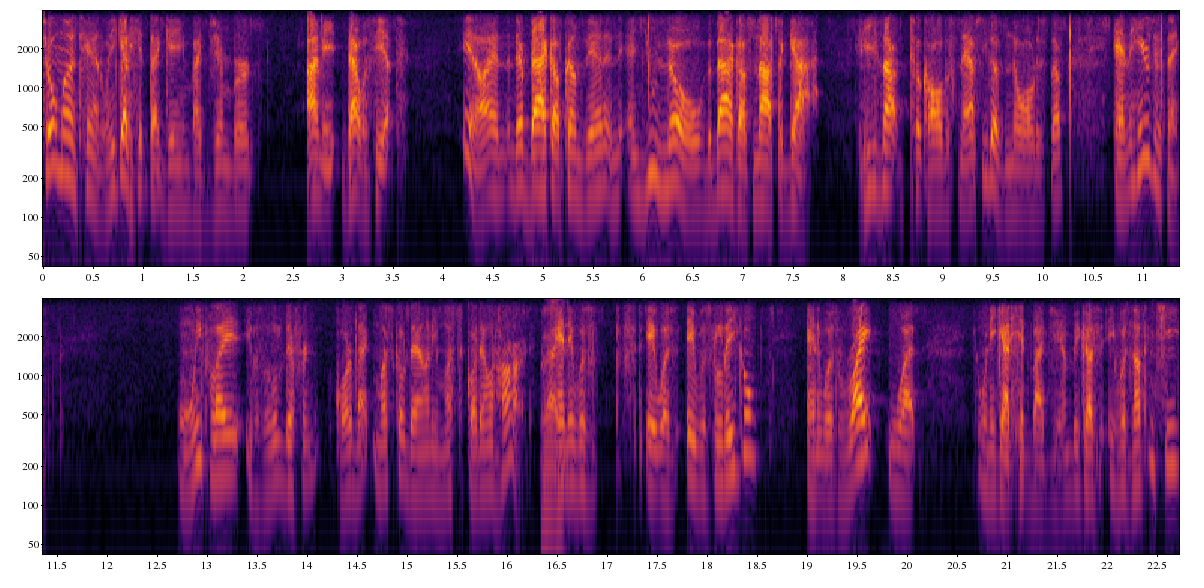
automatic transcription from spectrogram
Joe Montana when he got hit that game by Jim Burt, I mean, that was it. You know, and their backup comes in, and and you know the backup's not the guy. He's not took all the snaps. He doesn't know all this stuff. And here's the thing: when we played, it was a little different. Quarterback must go down. He must go down hard. Right. And it was, it was, it was legal, and it was right. What when he got hit by Jim because it was nothing cheap,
